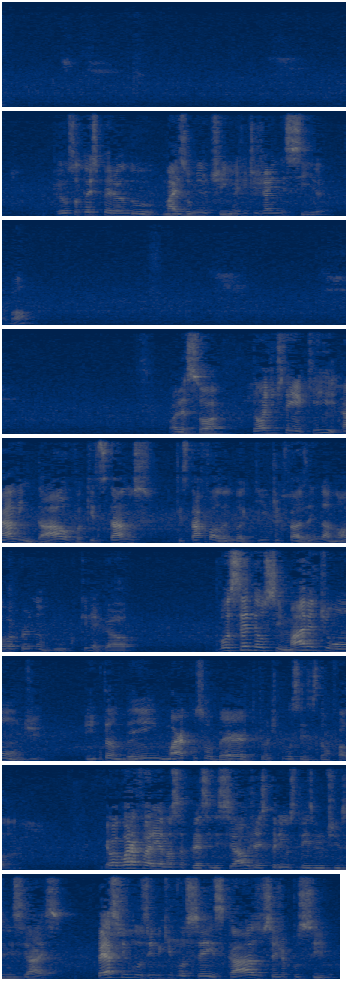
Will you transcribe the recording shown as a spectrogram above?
Eu só estou esperando mais um minutinho e a gente já inicia, tá bom? Olha só, então a gente tem aqui a Lindalva que está nos que está falando aqui de Fazenda Nova Pernambuco. Que legal. Você Delcimar é de onde? E também Marcos Roberto, de onde que vocês estão falando? Eu agora farei a nossa prece inicial, já esperei uns três minutinhos iniciais. Peço inclusive que vocês, caso seja possível,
